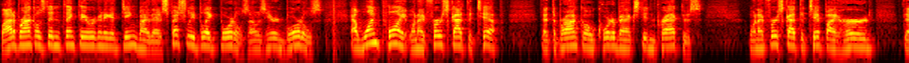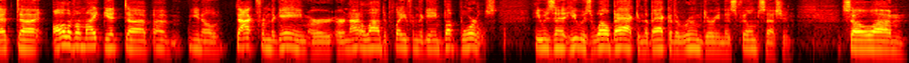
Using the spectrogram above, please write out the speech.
A lot of Broncos didn't think they were going to get dinged by that, especially Blake Bortles. I was hearing Bortles at one point when I first got the tip that the Bronco quarterbacks didn't practice. When I first got the tip, I heard that uh, all of them might get, uh, uh, you know, docked from the game or, or not allowed to play from the game, but Bortles. He was uh, he was well back in the back of the room during this film session. So um,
